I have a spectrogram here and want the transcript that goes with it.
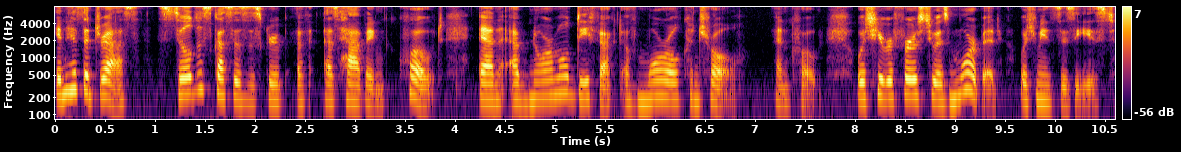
In his address, Still discusses this group of, as having, quote, an abnormal defect of moral control, end quote, which he refers to as morbid, which means diseased.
